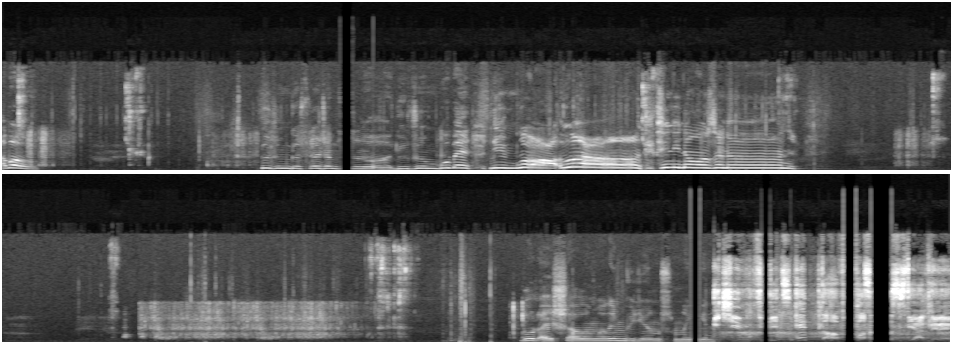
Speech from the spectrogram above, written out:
Abo. Gücüm göstereceğim sana. Gücüm bu benim. Senin ağzının. Dur eşyalarımı alayım videonun sonuna gelin. İçim fit. Hep daha fazla isteyenlere.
